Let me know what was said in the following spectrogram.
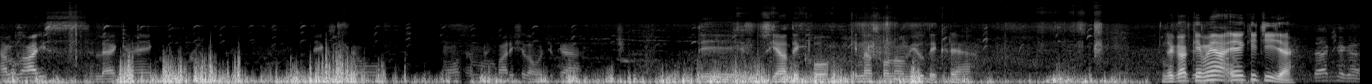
ਹੈਲੋ ਗਾਇਸ ਲੈ ਕੇ ਆਏ ਇੱਕ vlog। ਦੇਖ ਸਕਦੇ ਹੋ ਮੌਸਮ ਬਾਰਿਸ਼ ਦਾ ਹੋ ਚੁੱਕਿਆ ਹੈ ਤੇ ਤੁਸੀਂ ਆ ਦੇਖੋ ਕਿੰਨਾ ਸੋਹਣਾ ਵਿਊ ਦਿਖ ਰਿਹਾ ਹੈ ਜਗ੍ਹਾ ਕਿਵੇਂ ਆ ਇਹ ਕੀ ਚੀਜ਼ ਹੈ ਟੈਗ ਹੈਗਾ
